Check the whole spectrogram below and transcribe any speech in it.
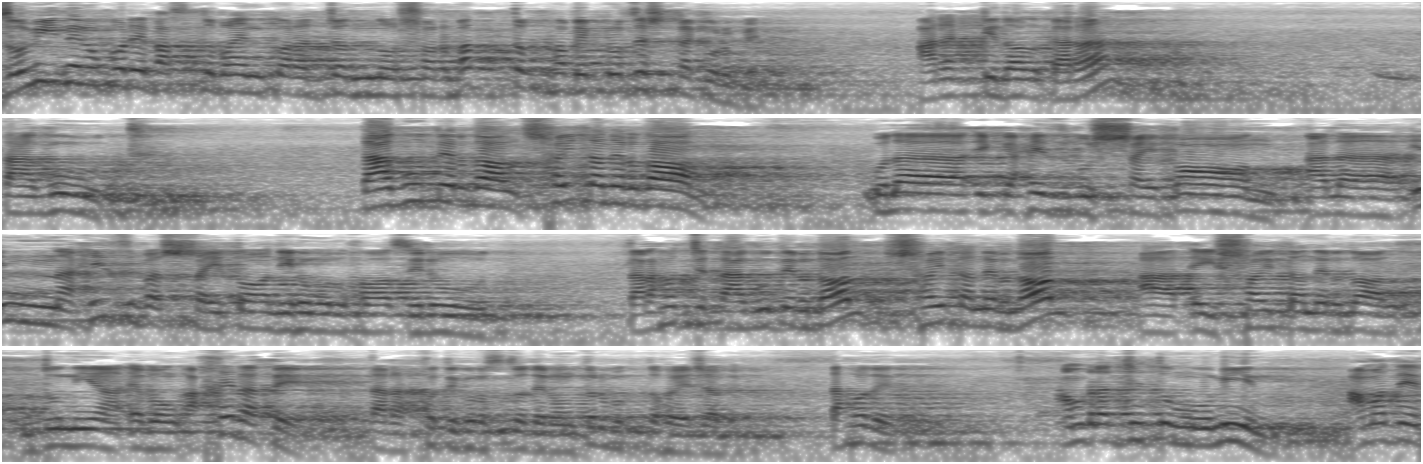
জমিনের উপরে বাস্তবায়ন করার জন্য সর্বাত্মকভাবে প্রচেষ্টা করবে। আর একটি দল কারা? তাগুত। তাগুতের দল শৈতানের দল। তারা হচ্ছে তাগুতের দল, শয়তানের দল, আর এই শয়তানের দল দুনিয়া এবং আখেরাতে তারা ক্ষতিগ্রস্তদের অন্তর্ভুক্ত হয়ে যাবে। তাহলে, আমরা যেহেতু মুমিন, আমাদের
